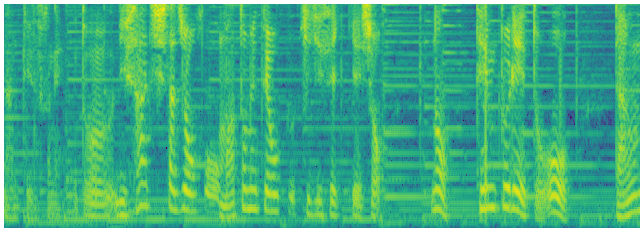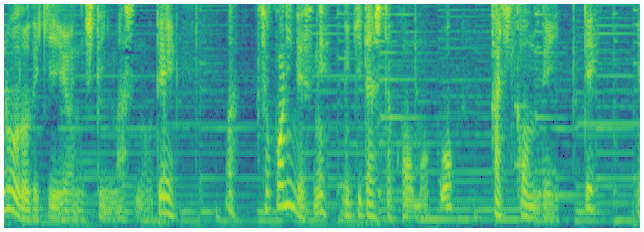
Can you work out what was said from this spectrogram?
なんていうんですかね、えっと、リサーチした情報をまとめておく記事設計書のテンプレートをダウンロードできるようにしていますので、まあ、そこにですね、抜き出した項目を書き込んでいって、え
